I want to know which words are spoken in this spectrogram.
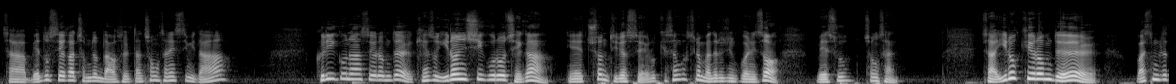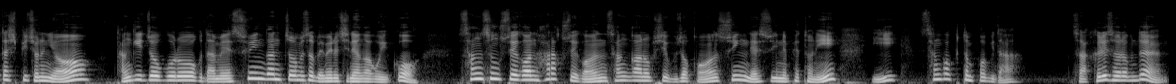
자 매도세가 점점 나와서 일단 청산했습니다. 그리고 나서 여러분들 계속 이런 식으로 제가 예, 추천드렸어요. 이렇게 삼각수렴 만들어준 구간에서 매수, 청산. 자 이렇게 여러분들 말씀드렸다시피 저는요 단기적으로 그 다음에 스윙 관점에서 매매를 진행하고 있고 상승수에건 하락수에건 상관없이 무조건 수익 낼 수 있는 패턴이 이 삼각패턴법이다. 자, 그래서 여러분들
